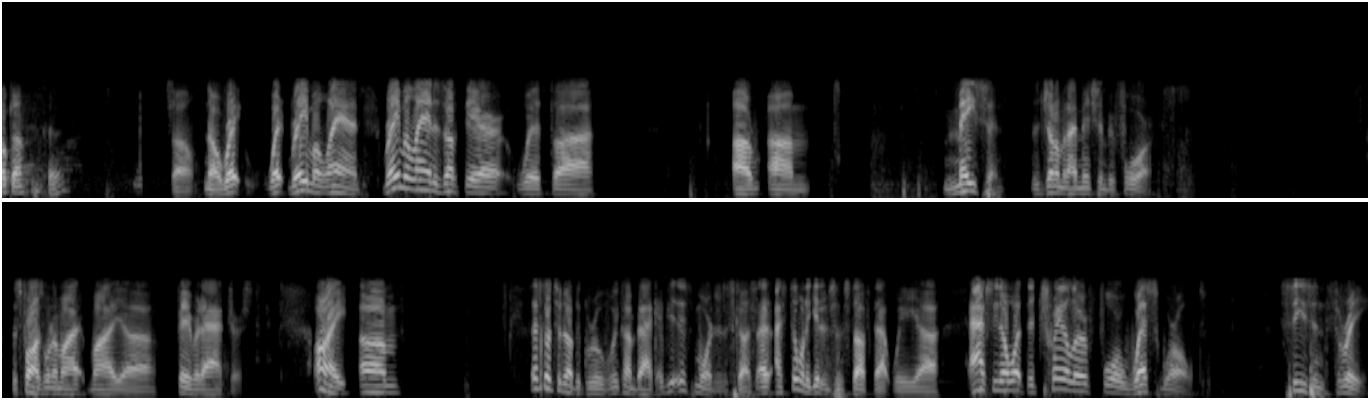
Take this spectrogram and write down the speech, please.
Okay. Okay. So no, Ray what Ray Milland. Ray Milland is up there with uh, uh, um, Mason, the gentleman I mentioned before, as far as one of my my uh, favorite actors. All right, um, let's go to another groove. When we come back, there's more to discuss. I, I still want to get into some stuff that we uh, actually, you know what? The trailer for Westworld season three.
